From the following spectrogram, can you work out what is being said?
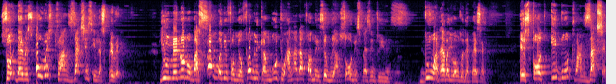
So there is always transactions in the spirit. You may not know, but somebody from your family can go to another family and say, We have sold this person to you. Do whatever you want with the person. It's called evil transaction.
